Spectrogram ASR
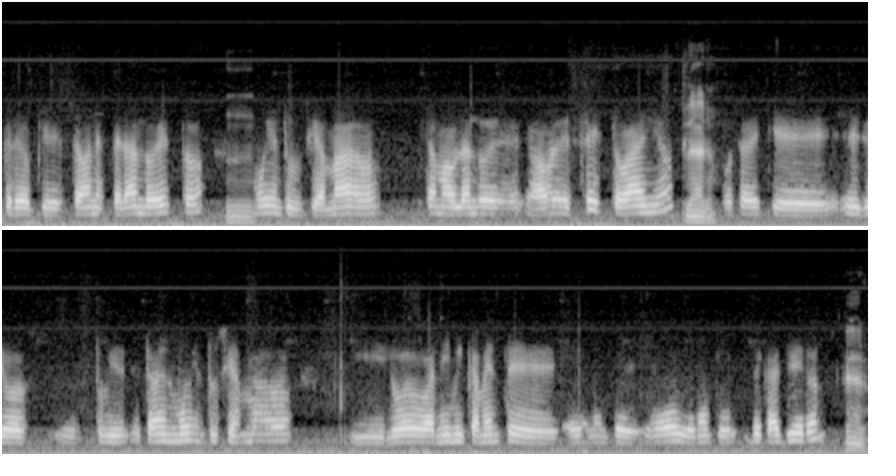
creo que estaban esperando esto, mm. muy entusiasmados. Estamos hablando de ahora de sexto año. Claro. Vos sabés que ellos estaban muy entusiasmados y luego anímicamente, obviamente es obvio ¿no? que decayeron. Claro.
